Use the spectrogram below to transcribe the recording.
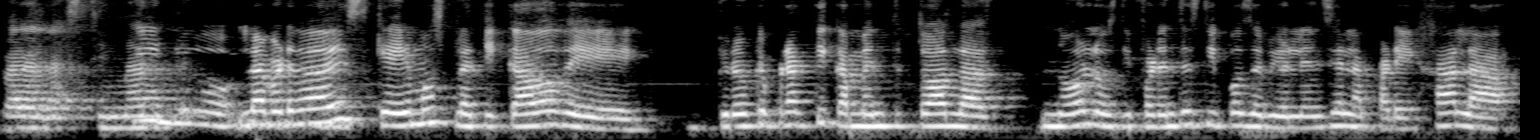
para lastimarte. la verdad es que hemos platicado de creo que prácticamente todas las, ¿no? Los diferentes tipos de violencia en la pareja, la,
